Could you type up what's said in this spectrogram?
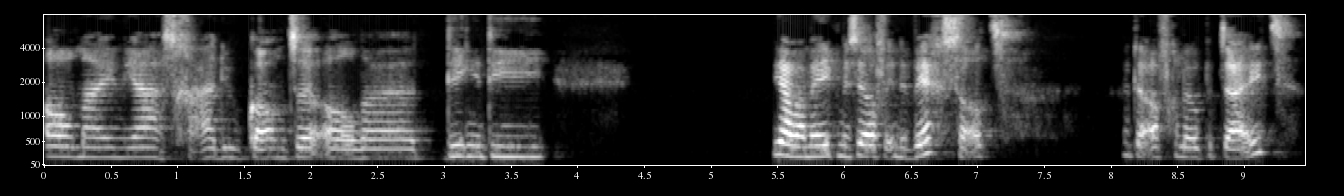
al mijn ja, schaduwkanten, alle dingen die, ja, waarmee ik mezelf in de weg zat de afgelopen tijd.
